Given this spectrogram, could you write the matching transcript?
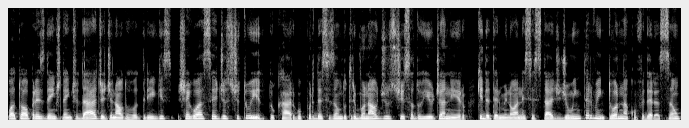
O atual presidente da entidade, Edinaldo Rodrigues, chegou a ser destituído do cargo por decisão do Tribunal de Justiça do Rio de Janeiro, que determinou a necessidade de um interventor na confederação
